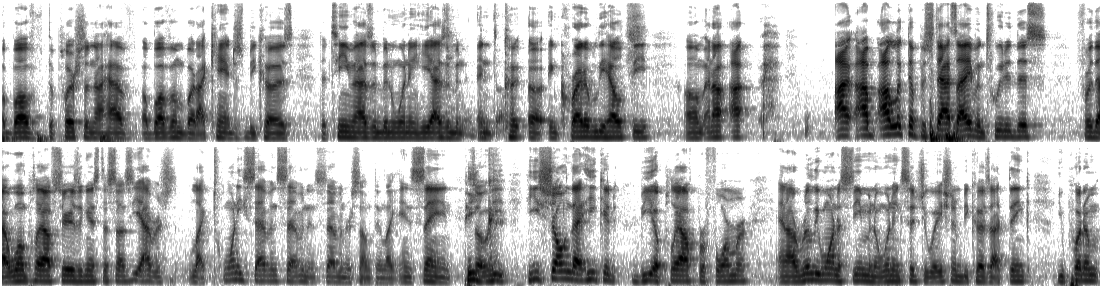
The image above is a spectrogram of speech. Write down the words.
above the person I have above him, but I can't just because the team hasn't been winning. He hasn't been in, uh, incredibly healthy. Um, and I, I, I, I, I looked up his stats. I even tweeted this for that one playoff series against the Suns. He averaged like 27, 7, and 7 or something, like insane. So he he's shown that he could be a playoff performer, and I really want to see him in a winning situation because I think you put him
